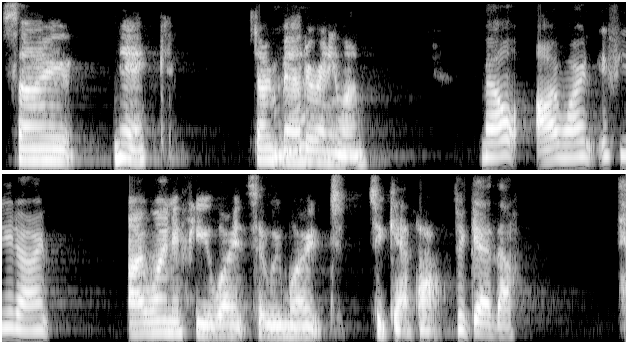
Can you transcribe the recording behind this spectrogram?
So, Nic, don't mm-hmm. murder anyone. Mel, I won't if you don't. I won't if you won't, so we won't together. Together.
